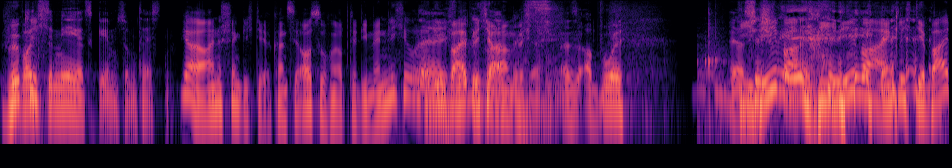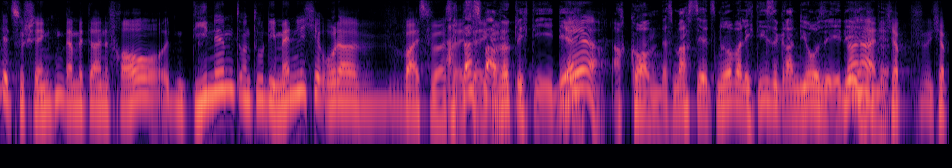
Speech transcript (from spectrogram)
wirklich. Wolltest du mir jetzt geben zum Testen? Ja, eine schenke ich dir. Kannst dir aussuchen, ob du die männliche oder nee, die weibliche haben willst. Also, obwohl, ja, die, Idee war, die Idee war eigentlich, dir beide zu schenken, damit deine Frau die nimmt und du die männliche oder vice versa. Ach, das ja war egal. wirklich die Idee? Ja, ja. Ach komm, das machst du jetzt nur, weil ich diese grandiose Idee habe. Nein, hatte. nein, ich habe ich hab,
